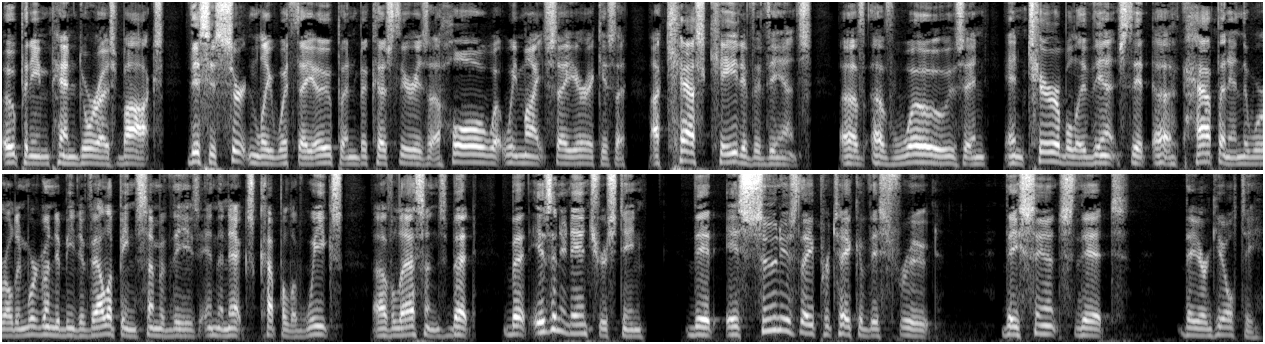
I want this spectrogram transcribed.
opening Pandora's box? This is certainly what they open because there is a whole, what we might say, Eric, is a, a cascade of events of, of woes and, and terrible events that uh, happen in the world. And we're going to be developing some of these in the next couple of weeks of lessons. But, but isn't it interesting that as soon as they partake of this fruit, they sense that they are guilty.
